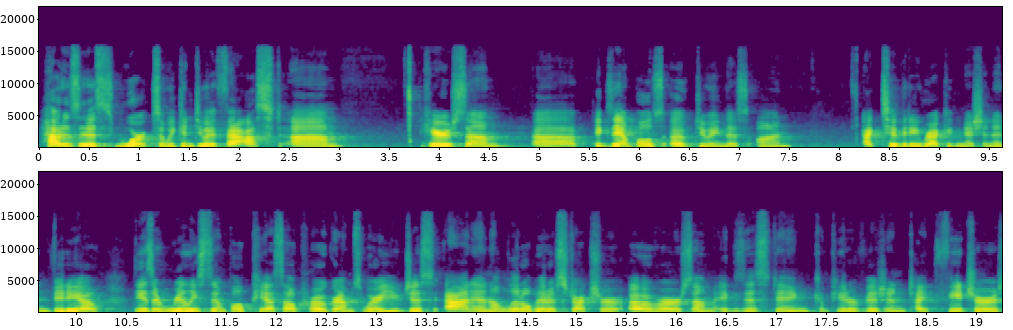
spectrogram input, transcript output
How does this work so we can do it fast? Um, here's some uh, examples of doing this on activity recognition and video. These are really simple PSL programs where you just add in a little bit of structure over some existing computer vision type features.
